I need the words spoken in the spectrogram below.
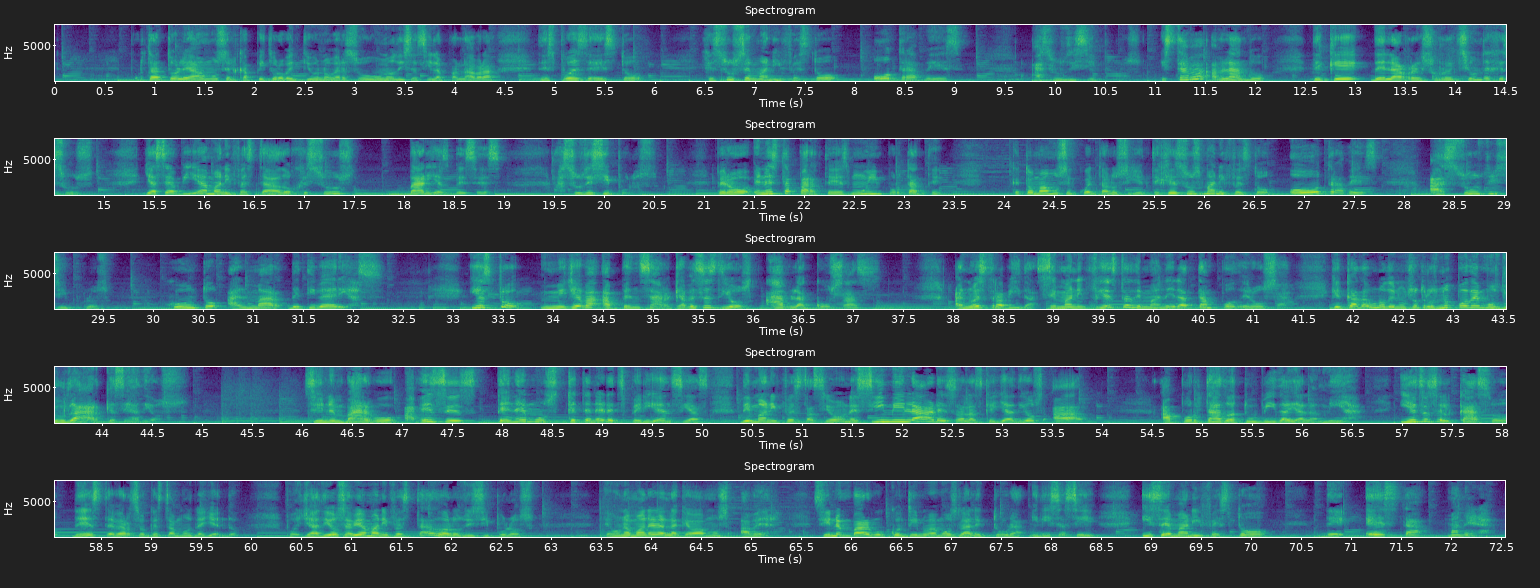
Por tanto, leamos el capítulo 21, verso 1, dice así la palabra, después de esto, Jesús se manifestó otra vez a sus discípulos. Estaba hablando de que de la resurrección de Jesús ya se había manifestado Jesús varias veces a sus discípulos. Pero en esta parte es muy importante que tomamos en cuenta lo siguiente. Jesús manifestó otra vez a sus discípulos junto al mar de Tiberias. Y esto me lleva a pensar que a veces Dios habla cosas a nuestra vida, se manifiesta de manera tan poderosa que cada uno de nosotros no podemos dudar que sea Dios. Sin embargo, a veces tenemos que tener experiencias de manifestaciones similares a las que ya Dios ha aportado a tu vida y a la mía. Y ese es el caso de este verso que estamos leyendo. Pues ya Dios había manifestado a los discípulos de una manera en la que vamos a ver. Sin embargo, continuemos la lectura y dice así, y se manifestó de esta manera.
